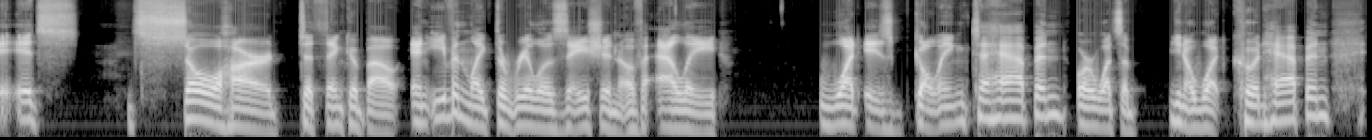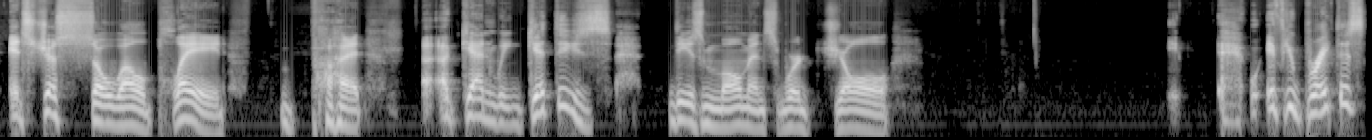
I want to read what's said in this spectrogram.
it's so hard to think about and even like the realization of Ellie what is going to happen or what's a you know what could happen. It's just so well played but again we get these these moments where Joel if you break this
